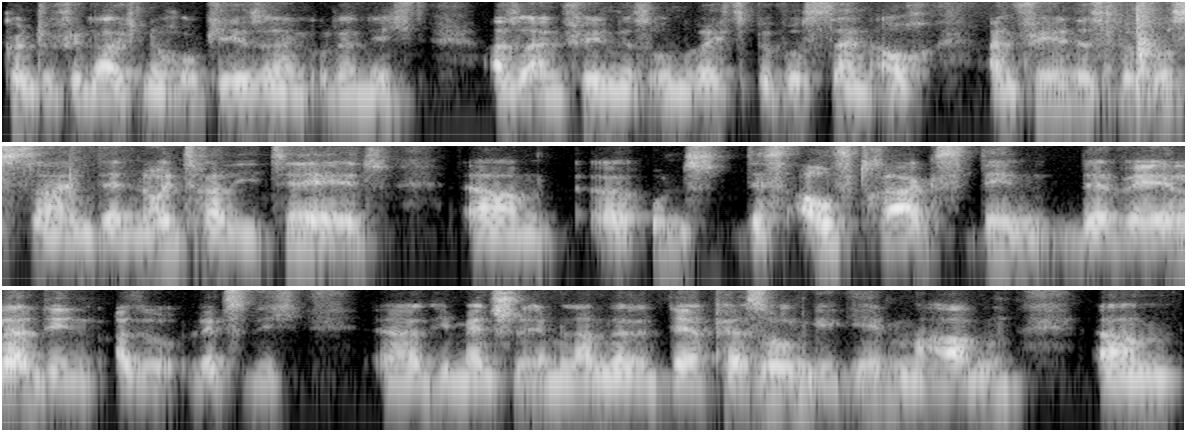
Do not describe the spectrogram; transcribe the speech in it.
könnte vielleicht noch okay sein oder nicht. Also ein fehlendes Unrechtsbewusstsein, auch ein fehlendes Bewusstsein der Neutralität ähm, äh, und des Auftrags, den der Wähler, den also letztlich äh, die Menschen im Lande der Person gegeben haben. Ähm,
